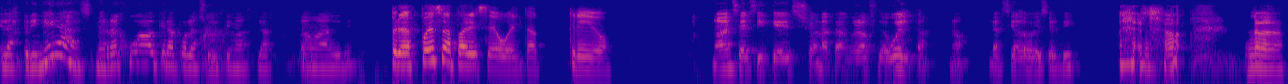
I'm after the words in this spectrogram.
En las primeras me rejugaba que era por las últimas, la puta madre. Pero después aparece de vuelta, creo. No es decir que es Jonathan Groff de vuelta, no, le hacía dos veces el beat. no, no, no.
